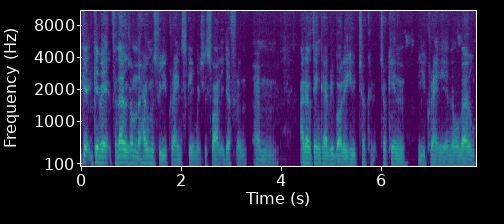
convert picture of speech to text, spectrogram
get, give it for those on the Homes for Ukraine scheme, which is slightly different. Um, I don't think everybody who took took in the Ukrainian, although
